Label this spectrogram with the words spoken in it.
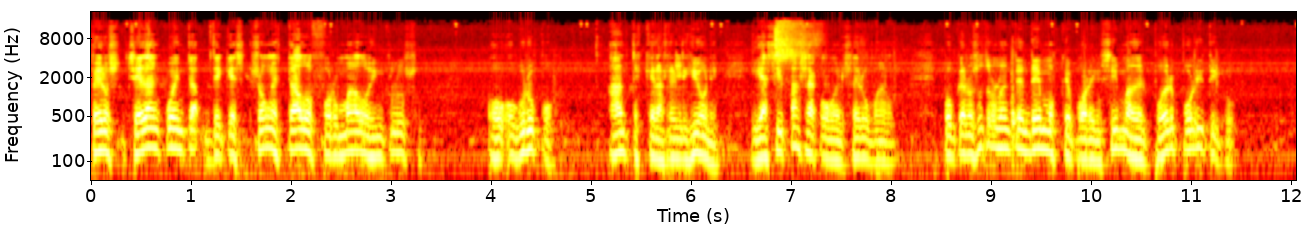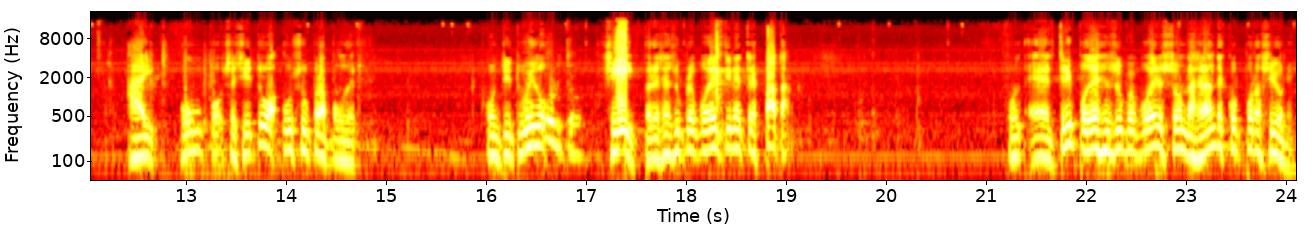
Pero se dan cuenta de que son estados formados incluso, o, o grupos, antes que las religiones. Y así pasa con el ser humano. Porque nosotros no entendemos que por encima del poder político hay un, se sitúa un suprapoder. Constituido. Sí, pero ese superpoder tiene tres patas. El trípode de ese superpoder son las grandes corporaciones.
